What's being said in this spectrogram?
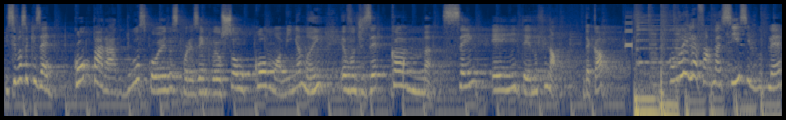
E se você quiser comparar duas coisas, por exemplo, eu sou como a minha mãe, eu vou dizer comme sem ENT no final. D'accord? Où est la pharmacie, s'il vous plaît?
